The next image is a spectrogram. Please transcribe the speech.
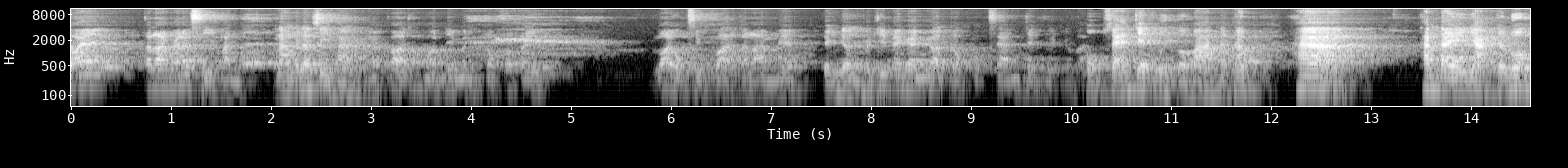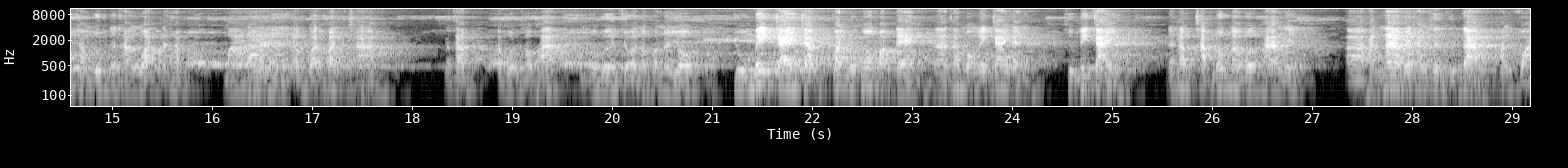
ไว้ตารางเมตรละ4,000รางไม่ละสี่พันแล้วก็ทั้งหมดนี่มันตกเข้าไปร้อยหกสิบกว่าตารางเมตรเป็นเงินไปคิดเป็นเงินก็ตกหกแสนเจ็ดหมื่นกว่าบาท หกแสนเจ็ดหมื่นกว่าบาทนะครับ ถ้าท่านใดอยากจะร่วมทำบุญกับทางวัดนะครับ มาได้เลยนะครับ วัดบ้านขาม นะครับตำบลเขาพระอำเภอเมืองจังหวัดนครนายก อยู่ไม่ไกลจากวัดหลวงพ่อปากแดงถ้ามองใกล้ๆกัน คือไม่ไกลนะครับ ขับรถมาบนทางเนี่ยหันหน้าไปทางเขื่อนขุนด่านทางขวา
